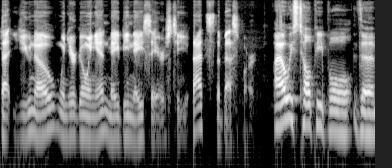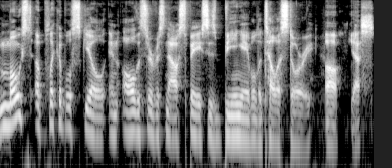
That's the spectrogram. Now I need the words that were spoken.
that you know when you're going in may be naysayers to you. That's the best part. I always tell people the most applicable skill in all the ServiceNow space is being able to tell a story. Oh, yes.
